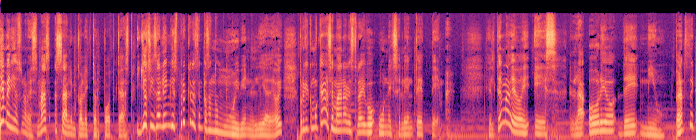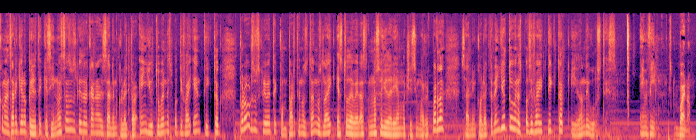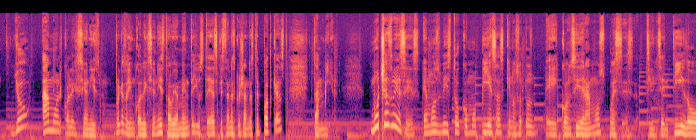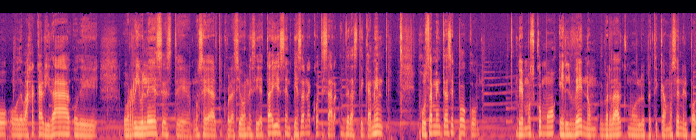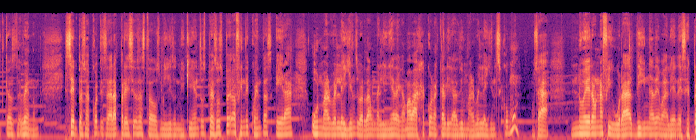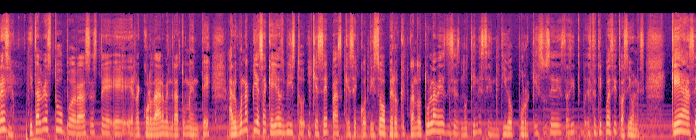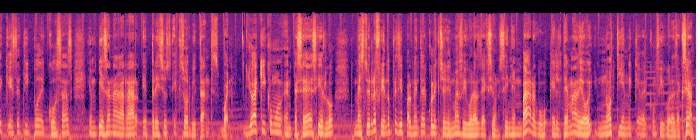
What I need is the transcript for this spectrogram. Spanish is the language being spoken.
Bienvenidos una vez más a Salem Collector Podcast. Yo soy Salem y espero que les estén pasando muy bien el día de hoy, porque como cada semana les traigo un excelente tema. El tema de hoy es la Oreo de Mew. Pero antes de comenzar quiero pedirte que si no estás suscrito al canal de Salem Collector en YouTube, en Spotify, en TikTok, por favor suscríbete, compártenos, danos like, esto de veras nos ayudaría muchísimo. Recuerda, Salem Collector en YouTube, en Spotify, TikTok y donde gustes. En fin, bueno, yo amo el coleccionismo, porque soy un coleccionista obviamente y ustedes que están escuchando este podcast también. Muchas veces hemos visto como piezas que nosotros eh, consideramos pues sin sentido o de baja calidad o de horribles, este, no sé, articulaciones y detalles empiezan a cotizar drásticamente. Justamente hace poco vemos como el Venom, ¿verdad? Como lo platicamos en el podcast de Venom, se empezó a cotizar a precios hasta 2.000 y 2.500 pesos, pero a fin de cuentas era un Marvel Legends, ¿verdad? Una línea de gama baja con la calidad de un Marvel Legends común. O sea, no era una figura digna de valer ese precio. Y tal vez tú podrás este, eh, recordar, vendrá a tu mente, alguna pieza que hayas visto y que sepas que se cotizó, pero que cuando tú la ves dices, no tiene sentido, ¿por qué sucede este tipo de situaciones? ¿Qué hace que este tipo de cosas empiezan a agarrar eh, precios exorbitantes? Bueno, yo aquí como empecé a decirlo, me estoy refiriendo principalmente al coleccionismo de figuras de acción. Sin embargo, el tema de hoy no tiene que ver con figuras de acción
